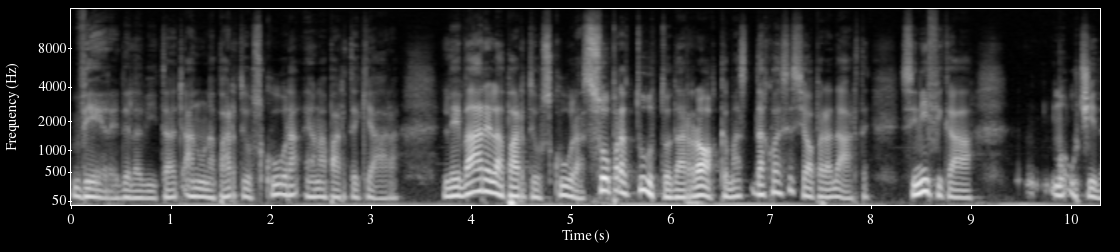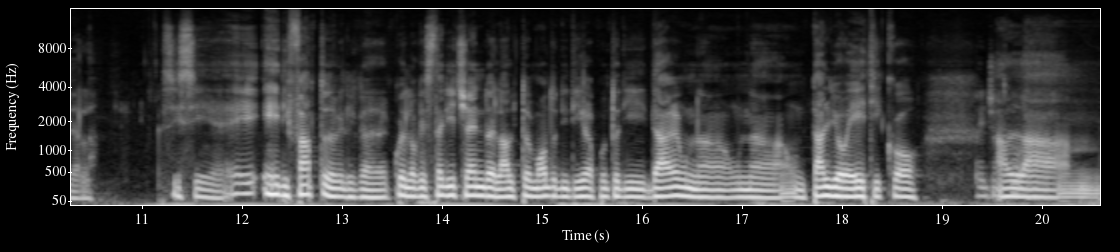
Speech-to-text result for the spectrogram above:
vere della vita, hanno una parte oscura e una parte chiara. Levare la parte oscura, soprattutto dal rock, ma da qualsiasi opera d'arte, significa ucciderla. Sì, sì, e, e di fatto il- quello che stai dicendo è l'altro modo di dire appunto di dare un, un- un taglio etico. Alla- mm,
